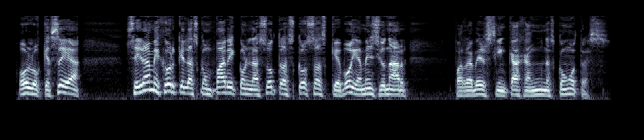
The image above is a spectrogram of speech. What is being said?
o lo que sea, será mejor que las compare con las otras cosas que voy a mencionar para ver si encajan unas con otras.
